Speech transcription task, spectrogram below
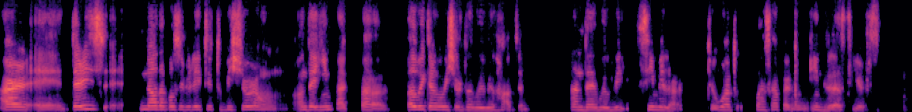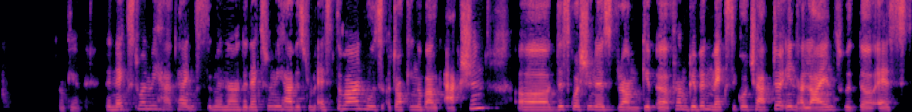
are there is not a possibility to be sure on, on the impact, but, but we can be sure that we will have them and they will be similar to what has happened in the last years. Okay. The next one we have, thanks, Mirna. The next one we have is from Esteban, who's talking about action. Uh, this question is from uh, from GYBN Mexico chapter in alliance with the S,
